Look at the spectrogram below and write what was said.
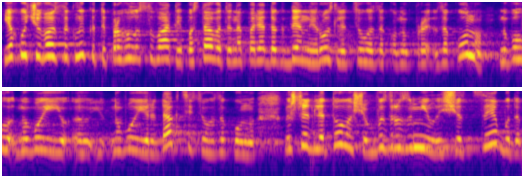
Я хочу вас закликати проголосувати і поставити на порядок денний розгляд цього закону, нового нової, е, нової редакції цього закону, лише для того, щоб ви зрозуміли, що це буде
